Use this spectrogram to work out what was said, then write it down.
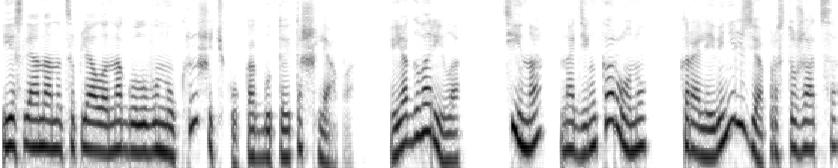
Если она нацепляла на голову «ну» крышечку, как будто это шляпа, я говорила «Тина, надень корону, королеве нельзя простужаться».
